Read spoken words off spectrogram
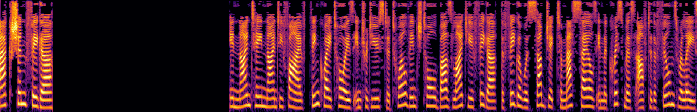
Action figure In 1995, Thinkway Toys introduced a 12-inch tall Buzz Lightyear figure. The figure was subject to mass sales in the Christmas after the film's release,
